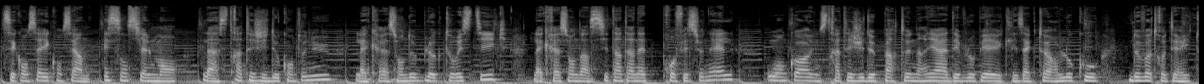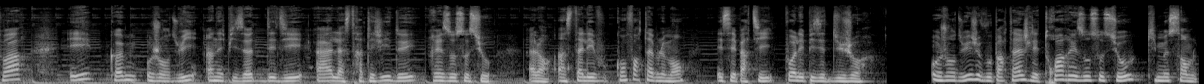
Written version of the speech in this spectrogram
Ces conseils concernent essentiellement la stratégie de contenu, la création de blogs touristiques, la création d'un site internet professionnel ou encore une stratégie de partenariat à développer avec les acteurs locaux de votre territoire et, comme aujourd'hui, un épisode dédié à la stratégie des réseaux sociaux. Alors installez-vous confortablement et c'est parti pour l'épisode du jour. Aujourd'hui, je vous partage les trois réseaux sociaux qui me semblent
